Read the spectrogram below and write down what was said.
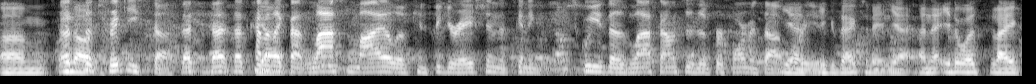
Um, you That's know, the tricky stuff. That's that. That's kind of Yeah. like that last mile of configuration that's going to squeeze those last ounces of performance out Yes, for you. exactly. Yeah, and it was like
